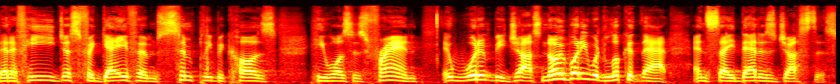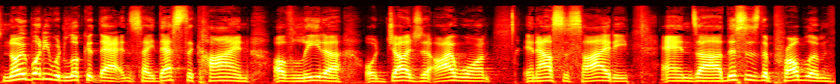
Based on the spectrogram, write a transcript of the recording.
that if he just forgave him simply because he was his friend, it wouldn't be just. Nobody would look at that and say that is justice. Nobody would look at that and say that's the kind of leader or judge that I want in our society. And uh, this is the problem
